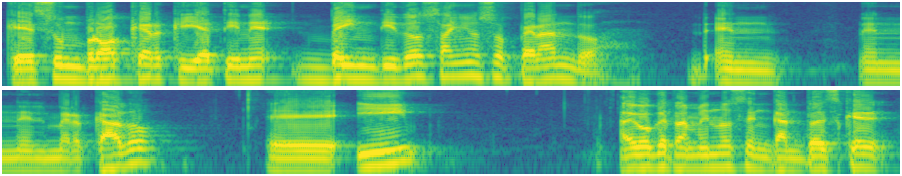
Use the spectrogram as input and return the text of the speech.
que es un broker que ya tiene 22 años operando en, el mercado eh, y algo que también nos encantó es que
